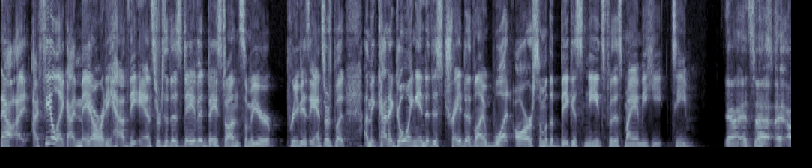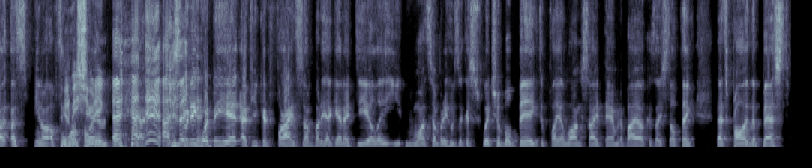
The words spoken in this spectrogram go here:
Now, I, I feel like I may already have the answer to this, David, based on some of your previous answers. But I mean, kind of going into this trade deadline, what are some of the biggest needs for this Miami Heat team? Yeah, it's a, a, a you know a four shooting. yeah, shooting would be it if you could find somebody. Again, ideally, you want somebody who's like a switchable big to play alongside Bam and Adebayo because I still think that's probably the best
